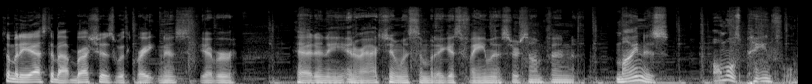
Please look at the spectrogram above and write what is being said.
Somebody asked about brushes with greatness. You ever had any interaction with somebody, I guess, famous or something? Mine is almost painful.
